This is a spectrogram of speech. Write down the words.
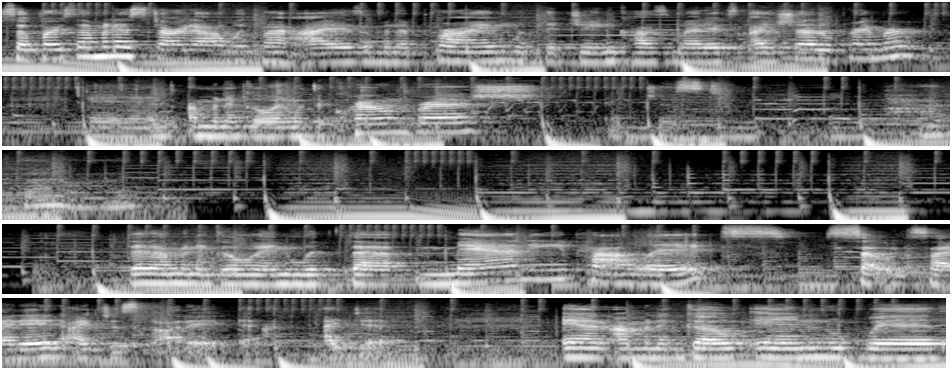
So first I'm gonna start out with my eyes. I'm gonna prime with the Jane Cosmetics eyeshadow primer. And I'm gonna go in with the crown brush and just Then I'm gonna go in with the Manny palette. So excited, I just got it, yeah, I did. And I'm gonna go in with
